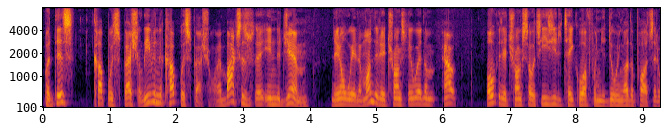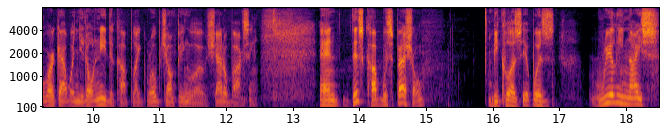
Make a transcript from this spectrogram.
But this cup was special. Even the cup was special. And boxers uh, in the gym – they don't wear them under their trunks, they wear them out over their trunks so it's easy to take off when you're doing other parts of the workout when you don't need the cup, like rope jumping or shadow boxing. And this cup was special because it was really nice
